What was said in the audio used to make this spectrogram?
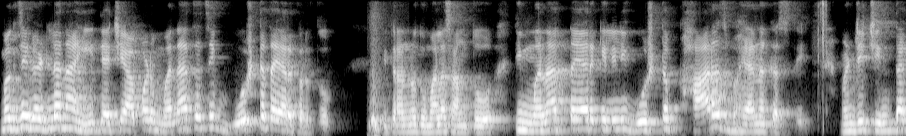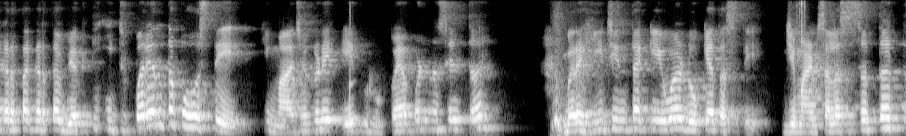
मग जे घडलं नाही त्याची आपण मनातच एक गोष्ट तयार करतो. मित्रांनो तुम्हाला सांगतो ती मनात तयार केलेली गोष्ट फारच भयानक असते. म्हणजे चिंता करता करता व्यक्ती इथपर्यंत पोहोचते की माझ्याकडे एक रुपया पण नसेल तर? बरं ही चिंता केवळ डोक्यात असते जी माणसाला सतत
